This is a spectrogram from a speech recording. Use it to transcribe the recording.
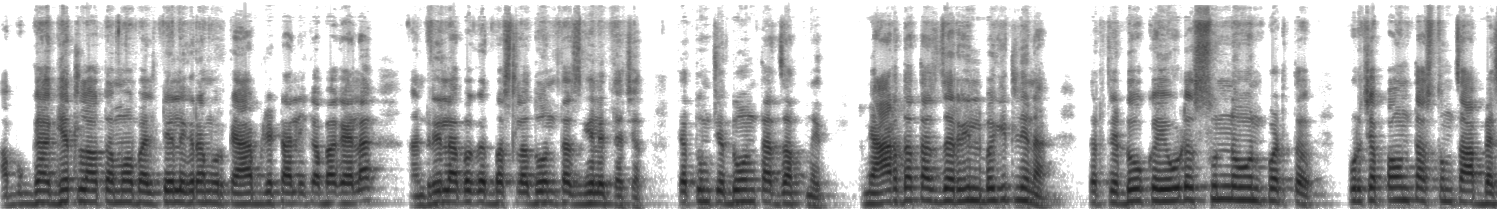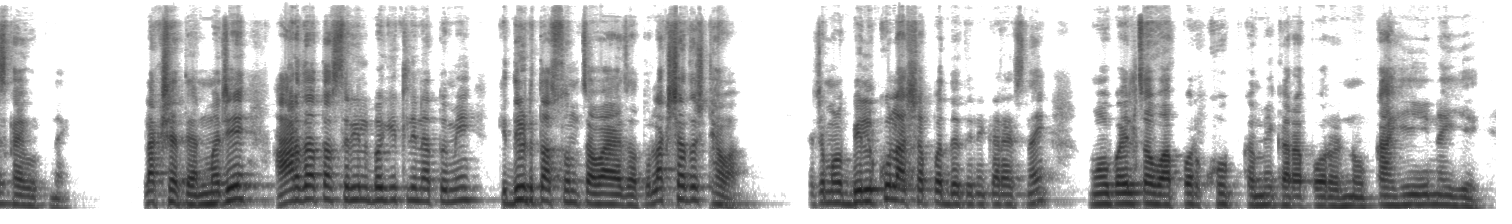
अब- घेतला होता मोबाईल टेलिग्रामवर काय अपडेट आली का बघायला? आणि रिला बघत बसला दोन तास गेले त्याच्यात. त्या तुमचे दोन तास जात नाहीत. तुम्ही अर्धा तास जर रील बघितली ना तर ते डोकं एवढं सुन्न होऊन पडतं. पुढच्या पाऊन तास तुमचा अभ्यास काय होत नाही. लक्षात या म्हणजे अर्धा तास रील बघितली ना तुम्ही की दीड तास तुमचा वाया जातो. लक्षातच ठेवा. त्याच्यामुळे बिलकुल अशा पद्धतीने करायचं नाही. मोबाईलचा वापर खूप कमी करा पोरांनो. काहीही नाहीये.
